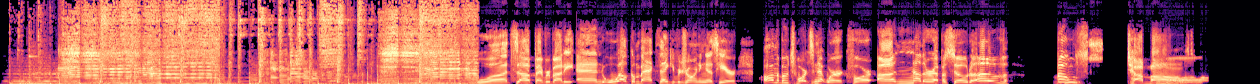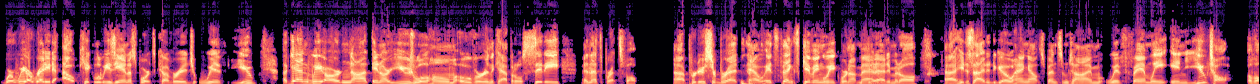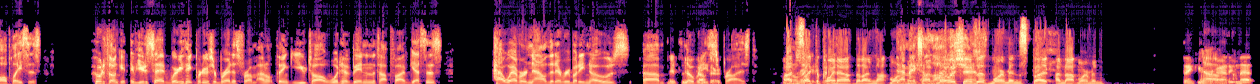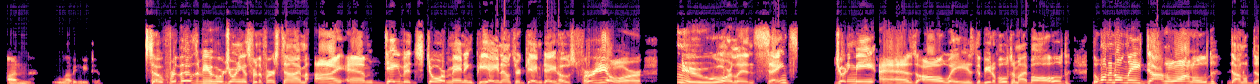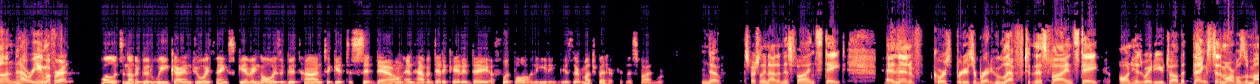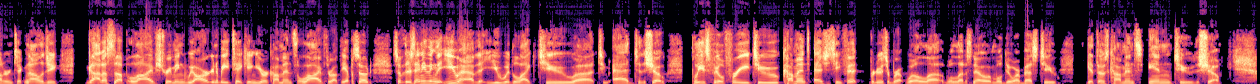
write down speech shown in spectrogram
What's up, everybody, and welcome back. Thank you for joining us here on the Boot Sports Network for another episode of Boots to Balls, where we are ready to outkick Louisiana sports coverage with you. Again, we are not in our usual home over in the capital city, and that's Brett's fault. Uh, producer Brett, now it's Thanksgiving week. We're not mad Yeah. at him at all. Uh, he decided to go hang out, spend some time with family in Utah, of all places. Who'd have thunk it? If you'd said, where do you think producer Brett is from? I don't think Utah would have been in the top five guesses. However, now that everybody knows, um, It's it's nobody's out there. surprised. I'd just like to point out that I'm not Mormon. That makes a I have lot no of issues sense. with Mormons, but I'm not Mormon. Thank you No. for adding that unloving detail. So, for those of you who are joining us for the first time, I am David Storr Manning, PA announcer, game day host for your New Orleans Saints. Joining me, as always, the beautiful to my bald, the one and only Don Ronald, Donald Dunn. How are you, my friend? Oh, it's another good week. I enjoy Thanksgiving. Always a good time to get to sit down and have a dedicated day of football and eating. Is there much better in this fine world? No, especially not in this fine state. And then, of course, producer Brett, who left this fine state on his way to Utah. But thanks to the marvels of modern technology, got us up live streaming. We are going to be taking your comments live throughout the episode. So if there's anything that you have that you would like to uh, to add to the show, please feel free to comment as you see fit. Producer Brett will uh, will let us know, and we'll do our best to get those comments into the show.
